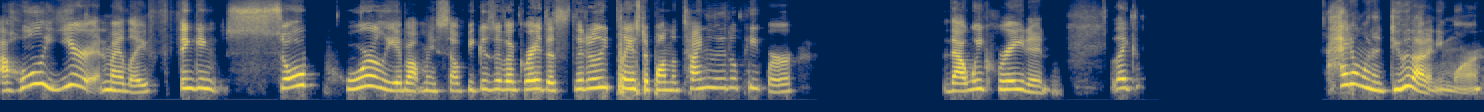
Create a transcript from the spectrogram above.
a whole year in my life thinking so poorly about myself because of a grade that's literally placed upon the tiny little paper that we created. Like, I don't want to do that anymore.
